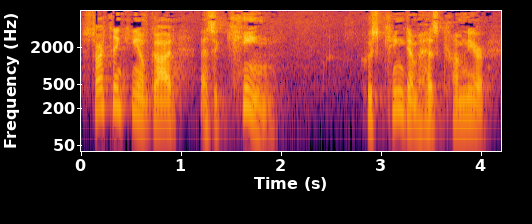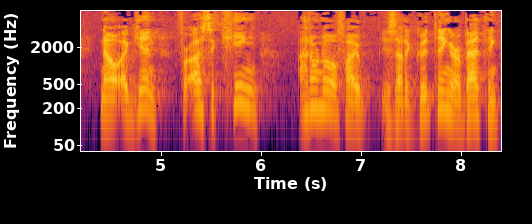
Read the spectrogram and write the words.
Start thinking of God as a king whose kingdom has come near. Now again, for us a king, I don't know if I, is that a good thing or a bad thing?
